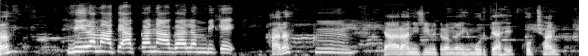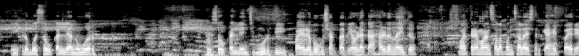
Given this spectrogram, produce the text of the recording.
हा? वीरा माते अक्का नागालंबिके हा ना? हम्म. ह्या राणीची मित्रांनो ही मूर्ती आहे. खूप छान. इकडं बसव कल्याण वर बसव कल्याणची मूर्ती. पायऱ्या बघू शकतात. एवढ्या काय हार्ड नाहीत. म्हात्र्या माणसाला पण चालायसारख्या आहेत पायऱ्या.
